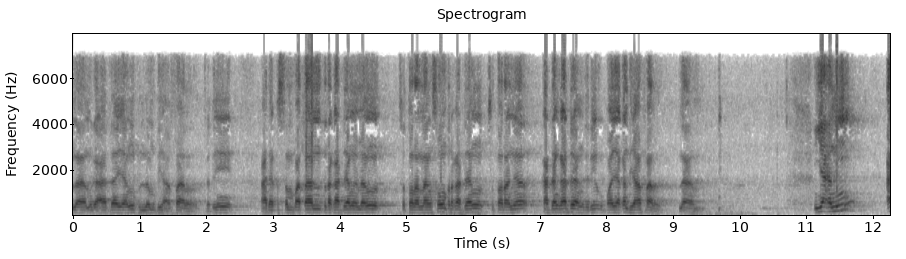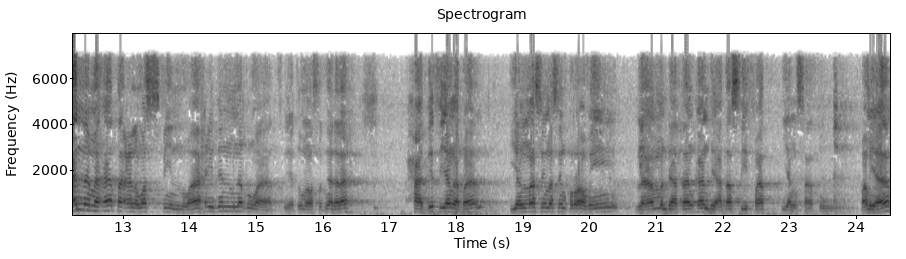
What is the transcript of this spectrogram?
Nah, enggak ada yang belum dihafal. Jadi ada kesempatan terkadang memang setoran langsung terkadang setorannya kadang-kadang jadi upayakan dihafal. Nah. Yakni anna ma ata ala wasfin wahidin min ar-ruwat yaitu maksudnya adalah hadis yang apa? yang masing-masing perawi nah mendatangkan di atas sifat yang satu. Paham ya?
